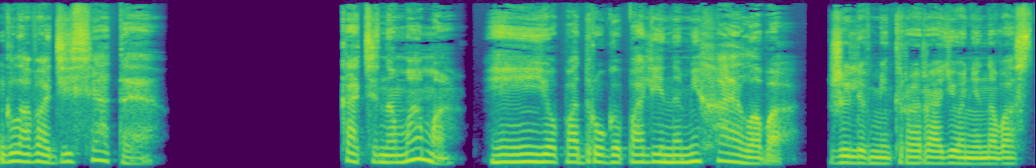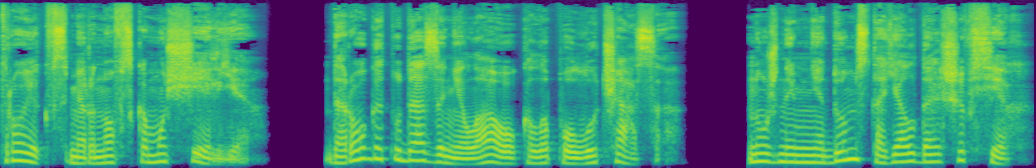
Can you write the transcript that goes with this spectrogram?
Глава десятая. Катина мама и ее подруга Полина Михайлова жили в микрорайоне Новостроек в Смирновском ущелье. Дорога туда заняла около получаса. Нужный мне дом стоял дальше всех,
